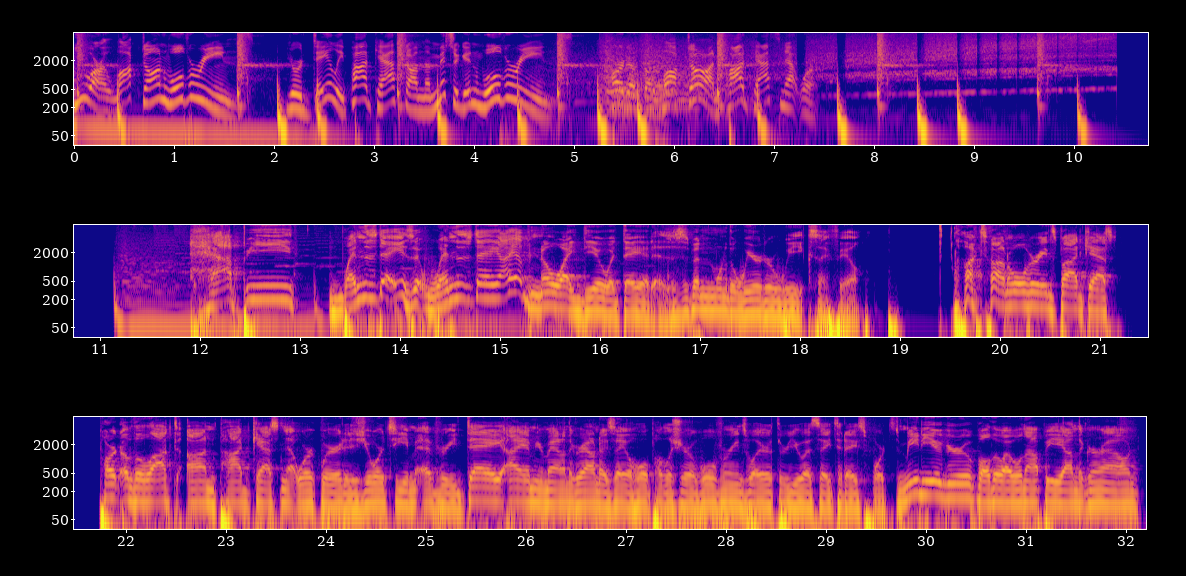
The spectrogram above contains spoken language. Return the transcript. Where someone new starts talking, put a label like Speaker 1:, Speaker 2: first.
Speaker 1: You are Locked On Wolverines, your daily podcast on the Michigan Wolverines, part of the Locked On Podcast Network.
Speaker 2: Happy Wednesday? Is it Wednesday? I have no idea what day it is. This has been one of the weirder weeks, I feel. Locked On Wolverines podcast, part of the Locked On Podcast Network, where it is your team every day. I am your man on the ground, Isaiah Hole, publisher of Wolverines Wire through USA Today Sports Media Group. Although I will not be on the ground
